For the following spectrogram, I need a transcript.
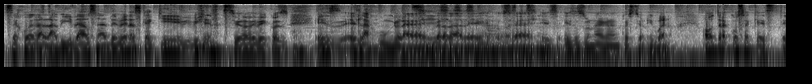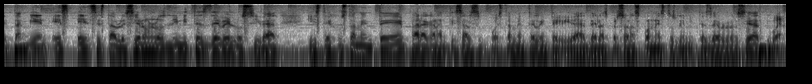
se juega la vida, o sea, de veras que aquí vivir en la Ciudad de México es, es, es la jungla, en verdad, ¿eh? o sea, es, es es una gran cuestión. Y bueno, otra cosa que este también es, es se establecieron los límites de velocidad este, justamente para garantizar supuestamente la integridad de las personas con estos límites de velocidad. Y bueno,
